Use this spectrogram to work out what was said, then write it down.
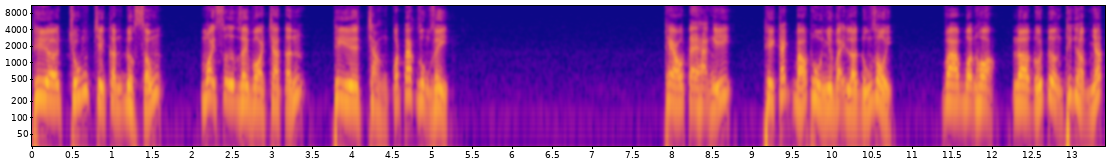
thì ờ, chúng chỉ cần được sống. Mọi sự dày vò tra tấn thì chẳng có tác dụng gì. Theo tại hạ nghĩ, thì cách báo thù như vậy là đúng rồi. Và bọn họ là đối tượng thích hợp nhất.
